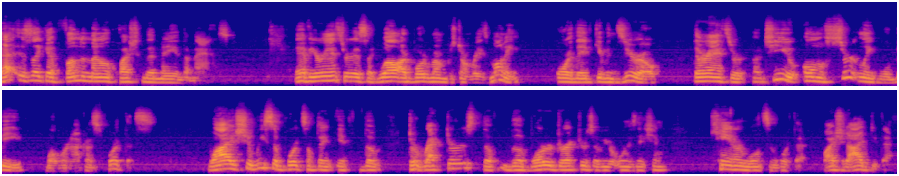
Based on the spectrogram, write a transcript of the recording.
That is like a fundamental question that many of them ask. And if your answer is like, well, our board members don't raise money, or they've given zero, their answer to you almost certainly will be, well, we're not going to support this. Why should we support something if the directors, the, the board of directors of your organization can or won't support that? Why should I do that?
